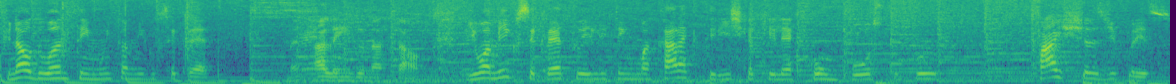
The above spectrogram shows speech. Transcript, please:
Final do ano tem muito amigo secreto, né? Além do Natal. E o amigo secreto, ele tem uma característica que ele é composto por faixas de preço.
